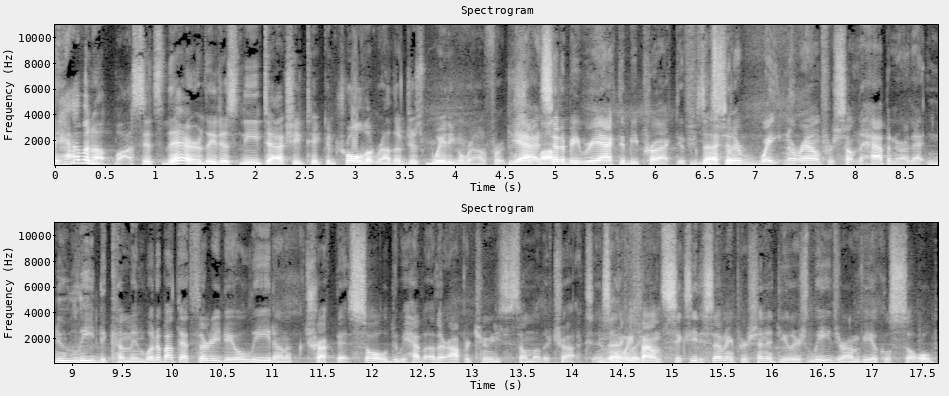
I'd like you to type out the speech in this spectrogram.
they have an up bus. It's there. They just need to actually take control of it rather than just waiting around for it to Yeah, instead up. of be reactive, be proactive. Instead of waiting around for something to happen or that new lead to come in, what about that 30 day old lead on a truck that's sold? Do we have other opportunities to sell other trucks? And when we found 60 to 70% of dealers' leads are on vehicles sold,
